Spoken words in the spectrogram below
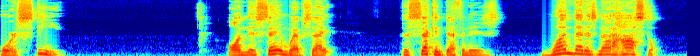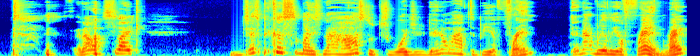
or esteem. On this same website, the second definition is one that is not hostile. and I was like, just because somebody's not hostile towards you, they don't have to be a friend. They're not really a friend, right?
